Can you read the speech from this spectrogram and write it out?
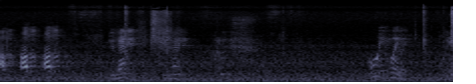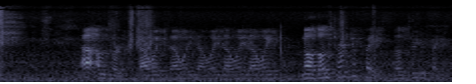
Up, up, up. You hand, you hand. Wait, wait, wait. Ah, I'm sorry. That way, that way, that way, that way, that way. No, don't turn your face. Don't turn your face.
